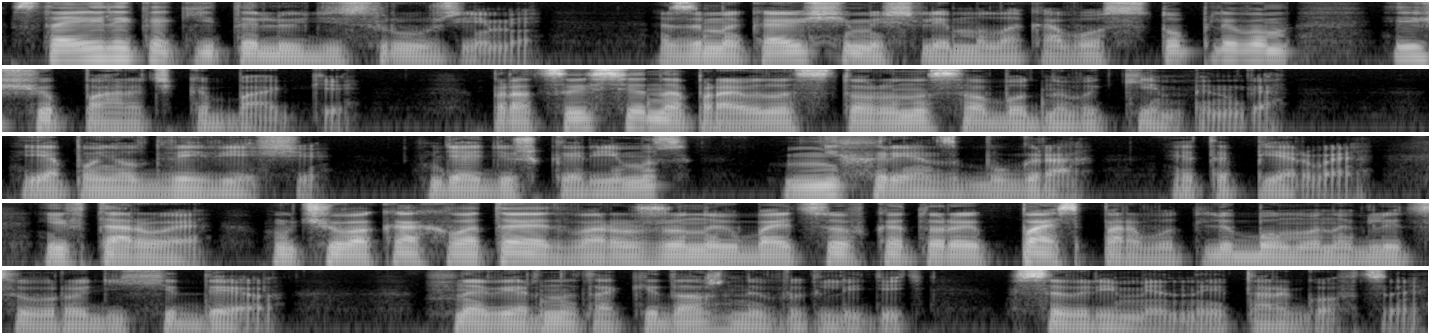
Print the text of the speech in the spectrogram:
стояли какие-то люди с ружьями. Замыкающими шли молоковоз с топливом и еще парочка багги. Процессия направилась в сторону свободного кемпинга. Я понял две вещи. Дядюшка Римус — ни хрен с бугра. Это первое. И второе. У чувака хватает вооруженных бойцов, которые пасть порвут любому наглецу вроде Хидео. Наверное, так и должны выглядеть современные торговцы.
